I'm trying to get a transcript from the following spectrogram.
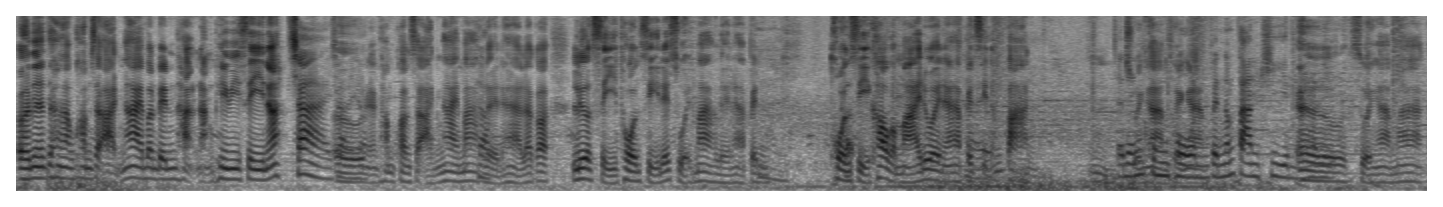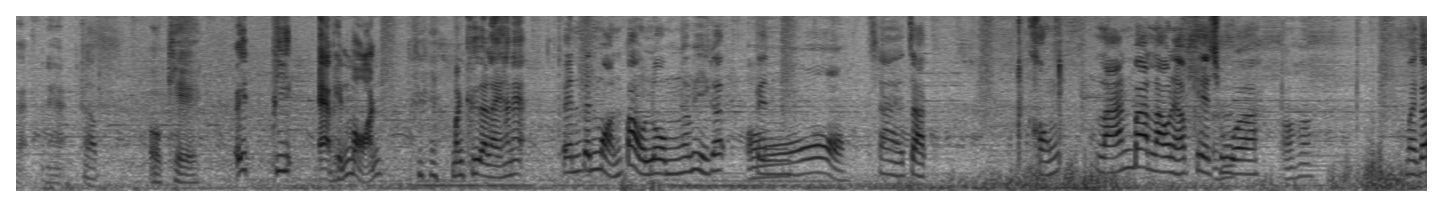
เออเนี่ยทำความสะอาดง่ายมันเป็นหนัง PVC นะ ใช่เอใช่อครับ เนี่ยทำความสะอาดง่ายมากครับเลยนะฮะ แล้วก็เลือกสีโทนสีได้สวยมากเลยนะฮะ เป็นใช่โทนสีเข้ากับไม้ด้วยนะฮะ เป็นสีน้ำตาลอืมจะเน้สนวยคุงามมโทสวยนงามเป็นน้ำตาลครีมเอนะครับอพี่สวยงามมากอะนะฮะ ครับ โอเค เอ้ยพี่แอบเห็นหมอน มันคืออะไรฮะเนี่ย เป็นเป็นหมอนเป่าลมครับพี่ก็เป็น โอ้ใช่จากของร้านบ้านเราเนี่ยครับเคชัว อ๋อฮะมันก็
